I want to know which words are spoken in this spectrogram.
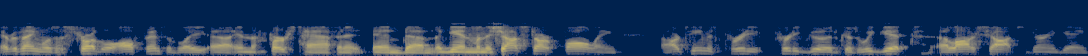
everything was a struggle offensively uh, in the first half. And it, and um, again, when the shots start falling, our team is pretty pretty good because we get a lot of shots during a game.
